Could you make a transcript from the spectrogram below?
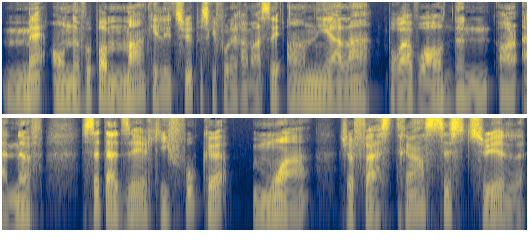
mais on ne veut pas manquer les tuiles parce qu'il faut les ramasser en y allant pour avoir de 1 à 9. C'est-à-dire qu'il faut que moi, je fasse 36 tuiles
